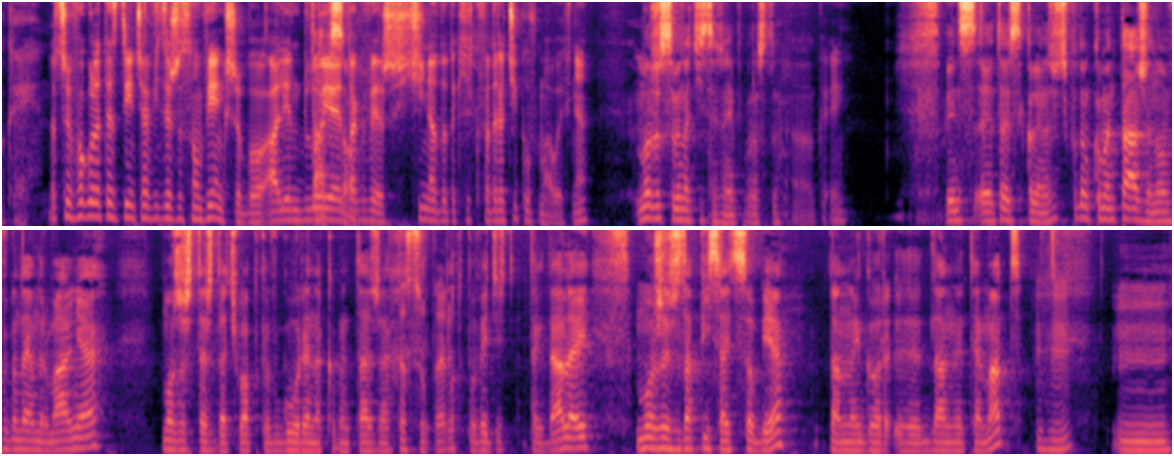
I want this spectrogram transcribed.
Okej. Okay. Znaczy w ogóle te zdjęcia widzę, że są większe, bo Alien Blue tak, tak wiesz, ścina do takich kwadracików małych, nie? Możesz sobie nacisnąć na nie po prostu. Okej. Okay. Więc e, to jest kolejna rzecz. Potem komentarze, no, wyglądają normalnie. Możesz też dać łapkę w górę na komentarzach. To super. Odpowiedzieć i tak dalej. Możesz zapisać sobie danego, y, dany temat. Mhm. Mm.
